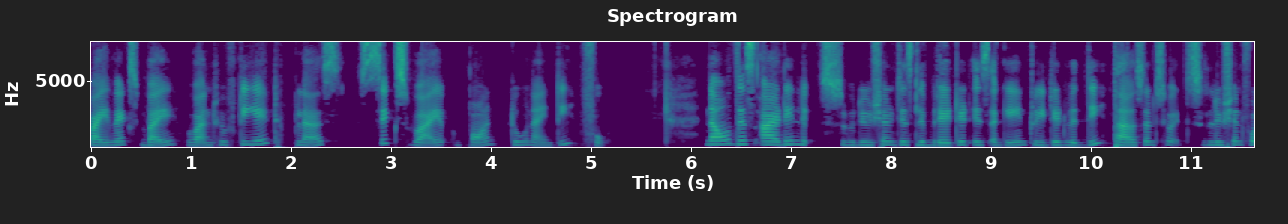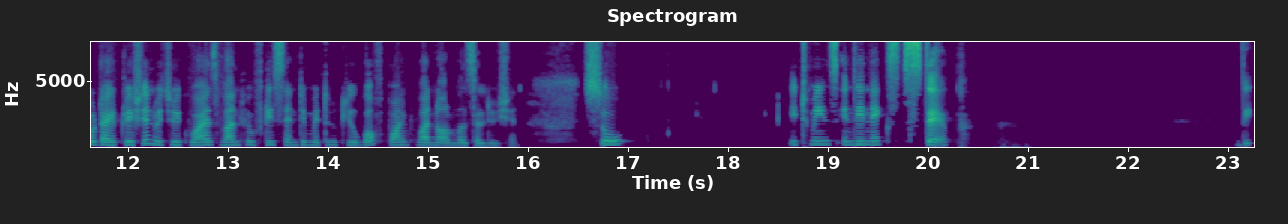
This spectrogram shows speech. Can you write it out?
5x by 158 plus 6y upon 294. Now this iodine solution which is liberated is again treated with the thiosulfate solution for titration which requires 150 centimeter cube of 0.1 normal solution. So it means in the next step the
